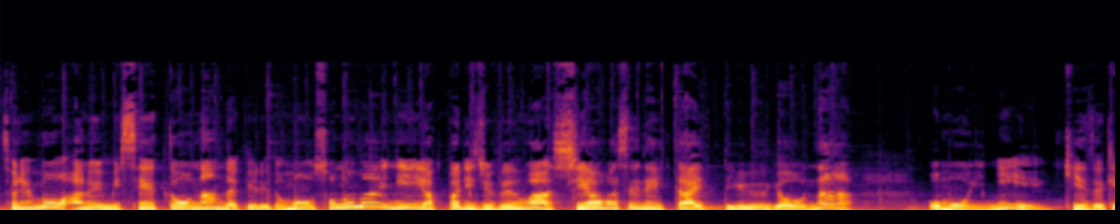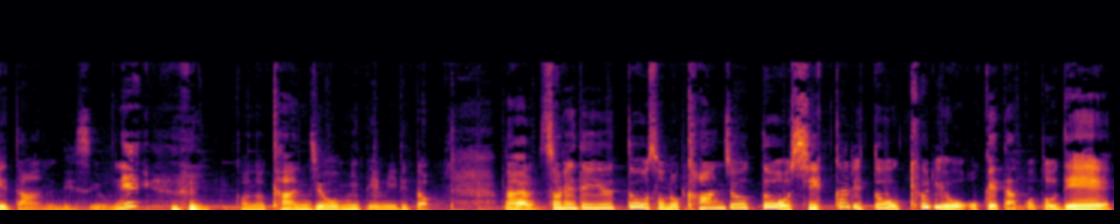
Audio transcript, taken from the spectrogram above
それもある意味正当なんだけれどもその前にやっぱり自分は幸せでいたいっていうような思いに気づけたんですよね この感情を見てみると。だからそれで言うとその感情としっかりと距離を置けたことで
